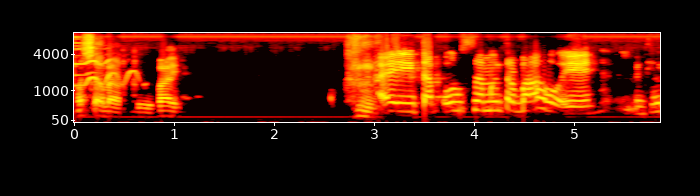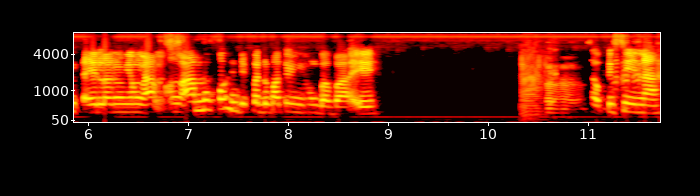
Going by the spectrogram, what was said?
Masarap buhay. Ay, tapos sa mga trabaho eh, naghintay lang yung, am- ang amo ko, hindi pa dumating yung babae Ah, sa opisina.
